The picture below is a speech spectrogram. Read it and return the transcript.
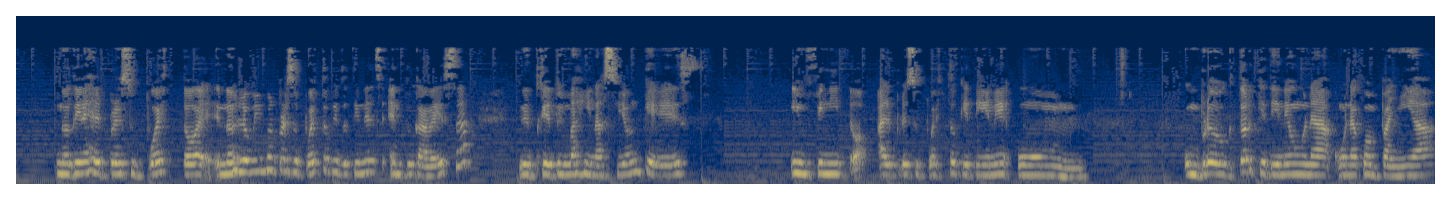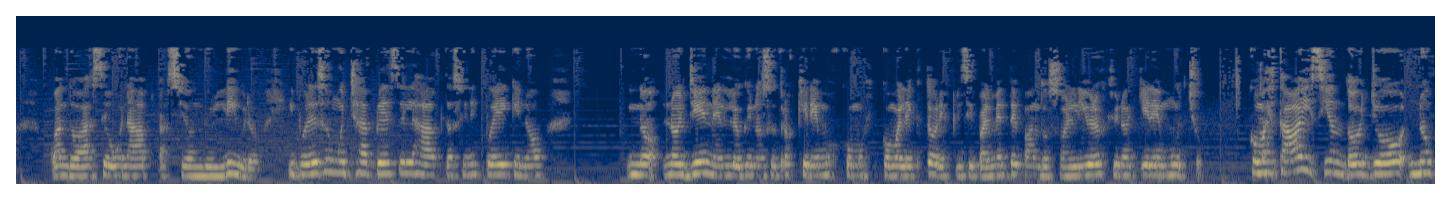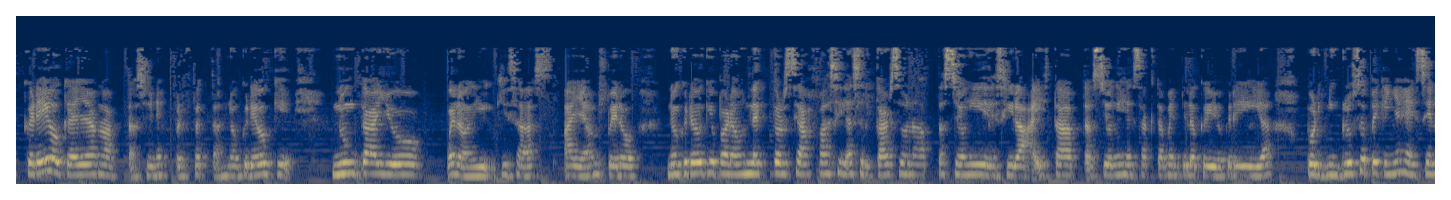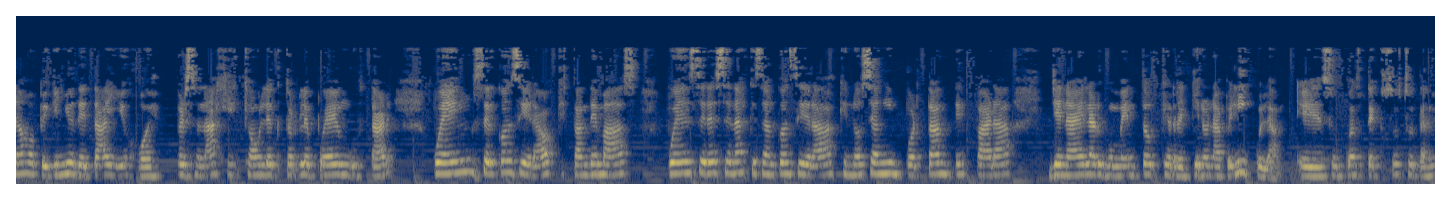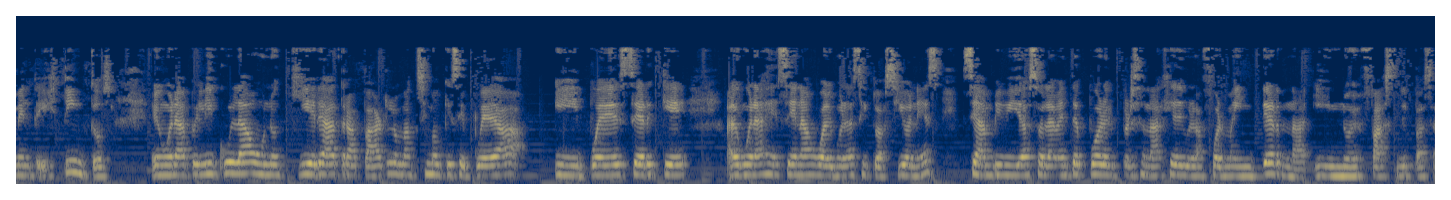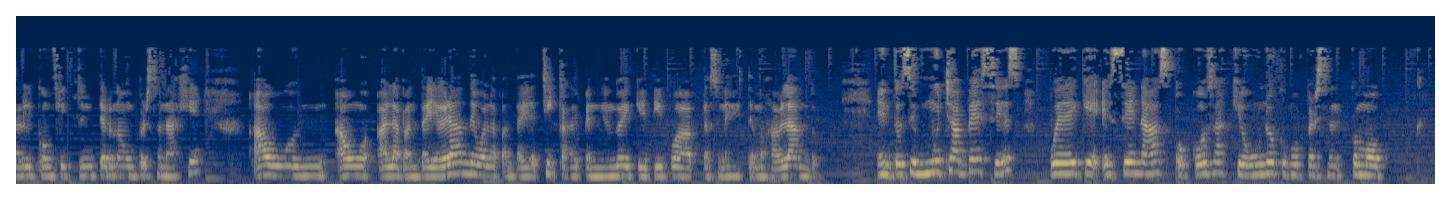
no tienes el presupuesto, eh, no es lo mismo el presupuesto que tú tienes en tu cabeza, que tu imaginación que es infinito al presupuesto que tiene un, un productor que tiene una, una compañía cuando hace una adaptación de un libro. Y por eso muchas veces las adaptaciones puede que no, no, no llenen lo que nosotros queremos como, como lectores, principalmente cuando son libros que uno quiere mucho. Como estaba diciendo, yo no creo que hayan adaptaciones perfectas, no creo que nunca yo bueno, quizás hayan, pero no creo que para un lector sea fácil acercarse a una adaptación y decir, ah, esta adaptación es exactamente lo que yo creía, porque incluso pequeñas escenas o pequeños detalles o personajes que a un lector le pueden gustar pueden ser considerados que están de más, pueden ser escenas que sean consideradas que no sean importantes para llenar el argumento que requiere una película. Eh, son contextos totalmente distintos. En una película uno quiere atrapar lo máximo que se pueda y puede ser que algunas escenas o algunas situaciones sean vividas solamente por el personaje de una forma interna y no es fácil pasar el conflicto interno de un personaje a, a, la pantalla grande o a la pantalla chica, dependiendo de qué tipo de adaptaciones estemos hablando. Entonces muchas veces puede que escenas o cosas que uno como, como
